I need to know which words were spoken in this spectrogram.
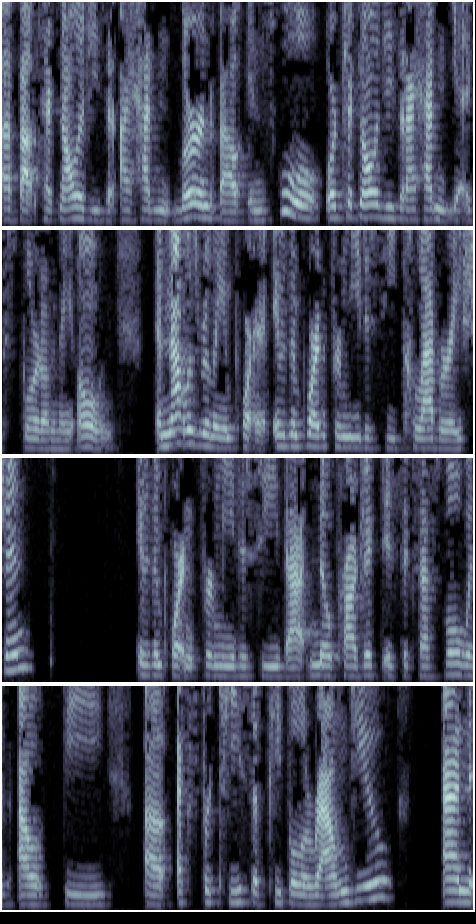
about technologies that I hadn't learned about in school or technologies that I hadn't yet explored on my own. And that was really important. It was important for me to see collaboration. It was important for me to see that no project is successful without the uh, expertise of people around you and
